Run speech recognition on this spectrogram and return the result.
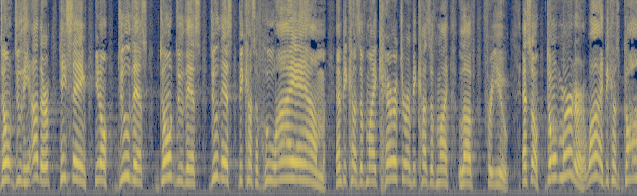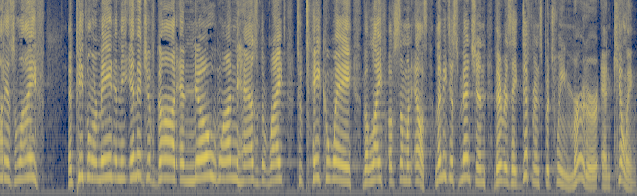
don't do the other. He's saying, you know, do this, don't do this, do this because of who I am and because of my character and because of my love for you. And so, don't murder. Why? Because God is life. And people are made in the image of God, and no one has the right to take away the life of someone else. Let me just mention there is a difference between murder and killing.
